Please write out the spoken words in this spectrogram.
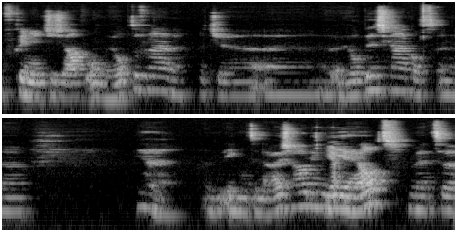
Of kun je het jezelf om hulp te vragen? Dat je eh, hulp inschakelt. Een, eh, ja, iemand in de huishouding die je helpt met eh,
